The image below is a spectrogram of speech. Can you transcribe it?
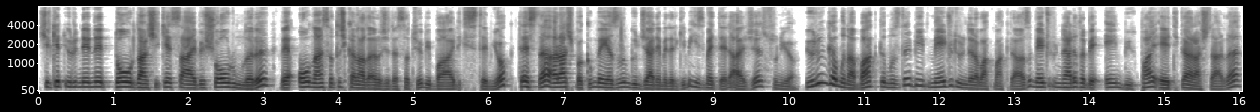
Şirket ürünlerini doğrudan şirket sahibi showroomları ve online satış kanalları aracılığıyla satıyor. Bir bayilik sistemi yok. Tesla araç bakım ve yazılım güncellemeleri gibi hizmetleri ayrıca sunuyor. Ürün gamına baktığımızda bir mevcut ürünlere bakmak lazım. Mevcut ürünlerde tabii en büyük pay elektrikli araçlarda.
